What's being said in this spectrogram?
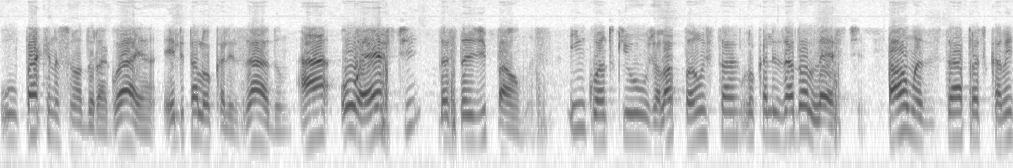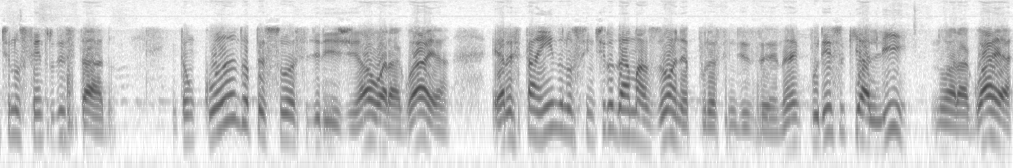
O Parque Nacional do Araguaia ele está localizado a oeste da cidade de Palmas, enquanto que o Jalapão está localizado a leste. Palmas está praticamente no centro do estado. Então, quando a pessoa se dirige ao Araguaia, ela está indo no sentido da Amazônia, por assim dizer, né? Por isso que ali, no Araguaia,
